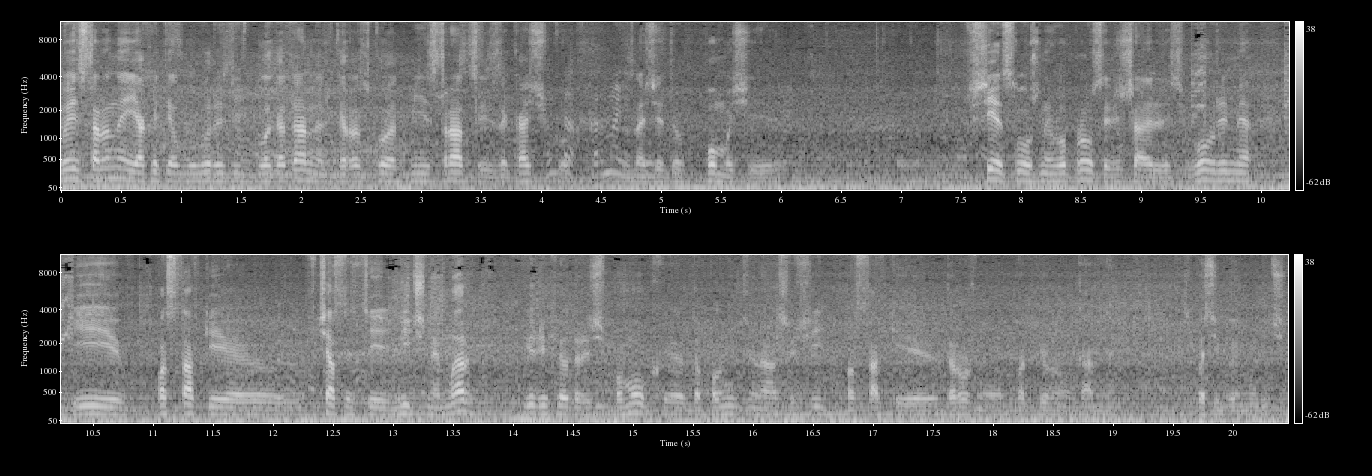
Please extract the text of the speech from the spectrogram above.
Своей стороны я хотел бы выразить благодарность городской администрации и заказчику значит, в помощи. Все сложные вопросы решались вовремя и поставки, в частности, личный мэр Юрий Федорович помог дополнительно осуществить поставки дорожного бордюрного камня. Спасибо ему лично.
